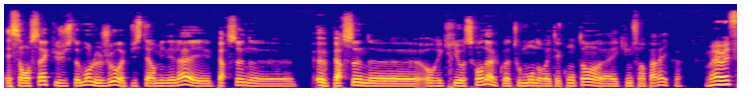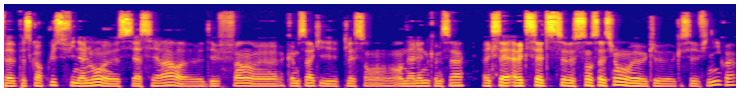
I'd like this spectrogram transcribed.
et c'est en ça que justement le jour ait pu se terminer là et personne, euh, euh, personne aurait crié au scandale quoi, tout le monde aurait été content avec une fin pareille quoi. Ouais ouais, parce qu'en plus finalement c'est assez rare des fins comme ça qui te laissent en, haleine comme ça, avec, avec cette sensation que, que c'est fini quoi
